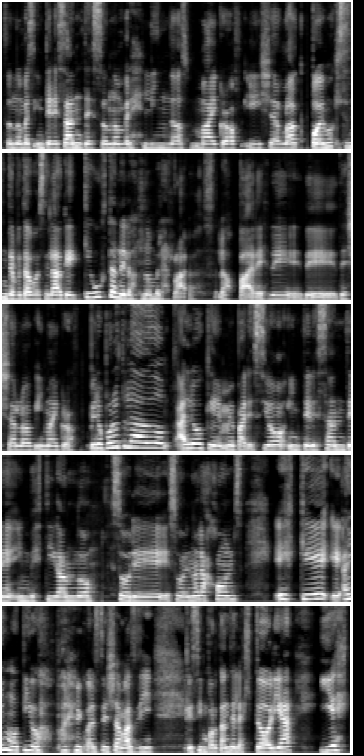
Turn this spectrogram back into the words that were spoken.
son nombres interesantes, son nombres lindos, Mycroft y Sherlock, podemos quizás interpretar por ese lado que, que gustan de los nombres raros, los padres de, de, de Sherlock y Mycroft. Pero por otro lado, algo que me pareció interesante investigando sobre, sobre Nola Holmes es que eh, hay un motivo por el cual se llama así, que es importante la historia, y es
